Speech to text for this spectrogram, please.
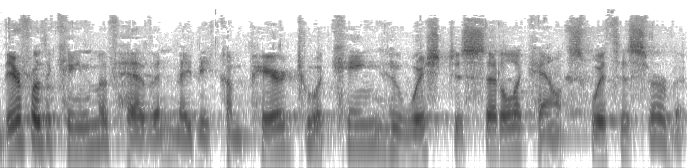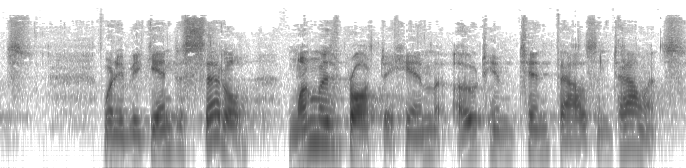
Therefore, the kingdom of heaven may be compared to a king who wished to settle accounts with his servants. When he began to settle, one was brought to him, owed him 10,000 talents.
